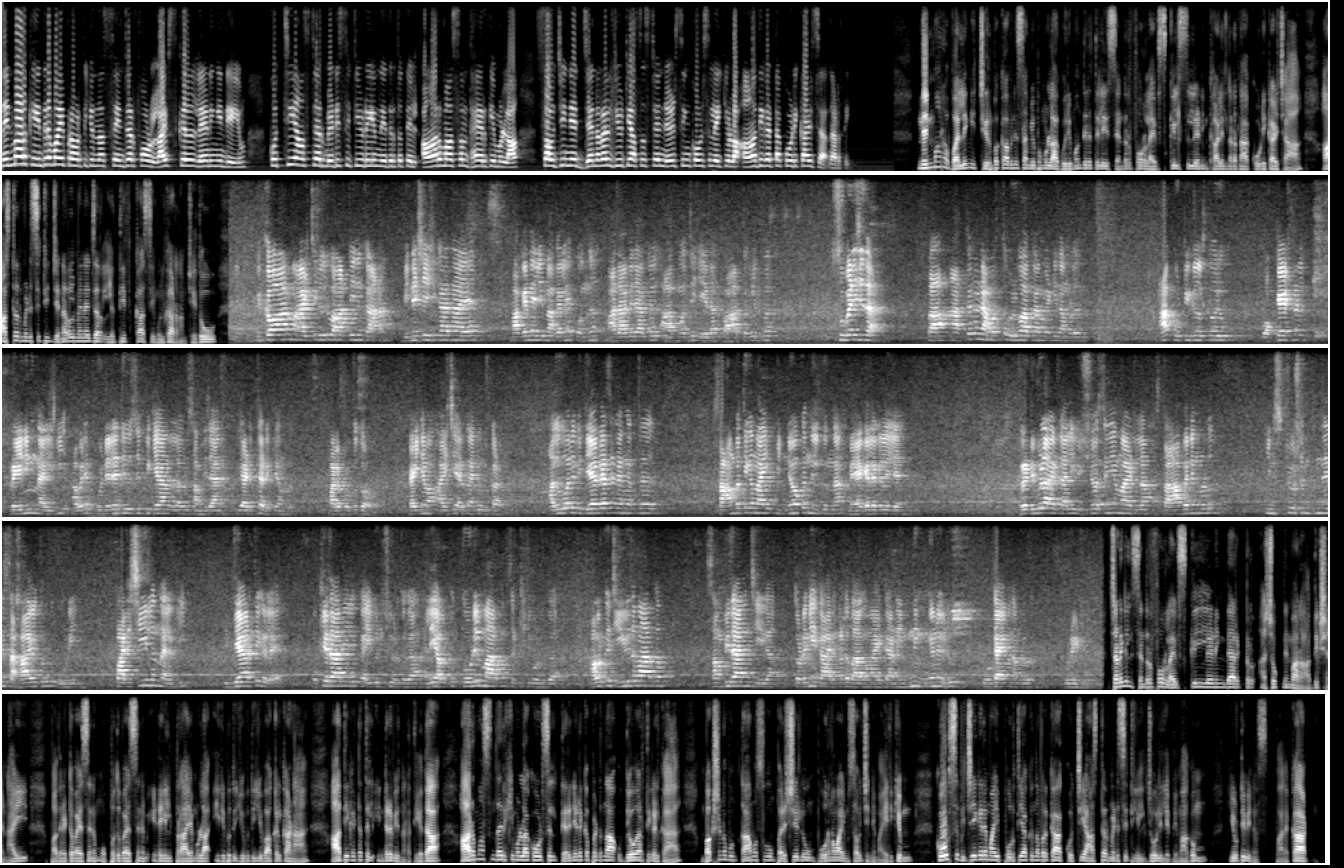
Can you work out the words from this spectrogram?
നെന്മാർ കേന്ദ്രമായി പ്രവർത്തിക്കുന്ന centre for life skill ലേണിംഗിന്റെയും കൊച്ചി ആസ്റ്റർ മെഡിസിറ്റിയുടെയും നേതൃത്വത്തിൽ ആറുമാസം ദൈർഘ്യമുള്ള സൗജന്യ ജനറൽ ഡ്യൂട്ടി അസിസ്റ്റന്റ് നഴ്സിംഗ് കോഴ്സിലേക്കുള്ള ആദ്യഘട്ട കൂടിക്കാഴ്ച നടത്തി. നെന്മാറ വല്ലങ്ങി ചിറുമ്പക്കാവിന് സമീപമുള്ള ഗുരുമന്ദിരത്തിലെ centre for life skills learning ഹാളിൽ നടന്ന കൂടിക്കാഴ്ച Aster Medicity general manager Latheef Kasim ഉദ്ഘാടനം ചെയ്തു. മിക്കവാറും ആഴ്ചയിൽ ഒരു വാർത്തയിലും കാണാം. ഭിന്നശേഷിക്കാരനായ മകനെ അല്ലെങ്കിൽ മകനെ കൊന്ന് മാതാപിതാക്കൾ ആത്മഹത്യ ചെയ്ത വാർത്തകൾ ഇപ്പോൾ സുപരിചിതമാണ് അപ്പം അവസ്ഥ ഒഴിവാക്കാൻ വേണ്ടി നമ്മൾ ആ കുട്ടികൾക്ക് ഒരു വൊക്കേഷണൽ ട്രെയിനിങ് നൽകി അവരെ പുനരധിവസിപ്പിക്കാനുള്ള ഒരു സംവിധാനം ഈ അടുത്തിടയ്ക്ക് നമ്മൾ മലപ്പുറത്ത് തുറന്നു കഴിഞ്ഞ ആഴ്ചയായിരുന്നു അതിന്റെ ഉദ്ഘാടനം. അതുപോലെ വിദ്യാഭ്യാസ രംഗത്ത് സാമ്പത്തികമായി പിന്നോക്കം നിൽക്കുന്ന മേഖലകളിൽ ക്രെഡിബിളായിട്ടുള്ള അല്ലെങ്കിൽ വിശ്വസനീയമായിട്ടുള്ള സ്ഥാപനങ്ങളും ഇൻസ്റ്റിറ്റ്യൂഷൻസിന്റെ സഹായത്തോടു കൂടി പരിശീലനം നൽകി വിദ്യാർത്ഥികളെ മുഖ്യധാരയിൽ കൈപിടിച്ചു കൊടുക്കുക അല്ലെങ്കിൽ അവർക്ക് തൊഴിൽ മാർഗം സൃഷ്ടിച്ചു കൊടുക്കുക അവർക്ക് ജീവിതമാർഗം സംവിധാനം ചെയ്യുക തുടങ്ങിയ കാര്യങ്ങളുടെ ഭാഗമായിട്ടാണ് ഇന്ന് ഇങ്ങനെ ഒരു കൂട്ടായ്മ നമ്മളിവിടെ കൂടിയിട്ടുള്ളത്. ചടങ്ങിൽ centre for life skill learning director Ashok Nenmara അധ്യക്ഷനായി. പതിനെട്ട് വയസ്സിനും മുപ്പത് വയസ്സിനും ഇടയിൽ പ്രായമുള്ള ഇരുപത് യുവതി യുവാക്കൾക്കാണ് ആദ്യഘട്ടത്തിൽ ഇന്റർവ്യൂ നടത്തിയത്. ആറുമാസം ദൈർഘ്യമുള്ള കോഴ്സിൽ തിരഞ്ഞെടുക്കപ്പെടുന്ന ഉദ്യോഗാർത്ഥികൾക്ക് ഭക്ഷണവും താമസവും പരിശീലനവും പൂർണമായും സൗജന്യമായിരിക്കും. കോഴ്സ് വിജയകരമായി പൂർത്തിയാക്കുന്നവർക്ക് കൊച്ചി ആസ്റ്റർ മെഡിസിറ്റിയിൽ ജോലി ലഭ്യമാകും. U T V news Palakkad.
